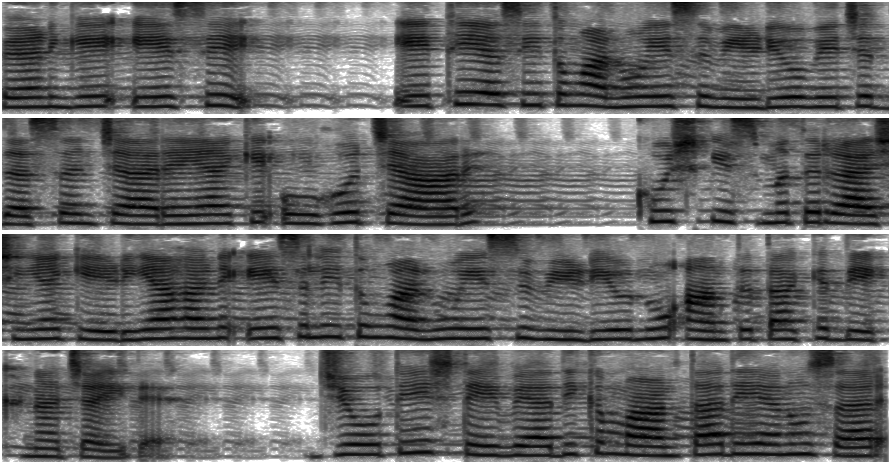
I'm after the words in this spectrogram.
ਪੈਣਗੇ, ਇਸੇ ਇੱਥੇ ਅਸੀਂ ਤੁਹਾਨੂੰ ਇਸ ਵੀਡੀਓ ਵਿੱਚ ਦੱਸਣ ਜਾ ਰਹੇ ਹਾਂ ਕਿ ਉਹ ਚਾਰ ਖੁਸ਼ਕਿਸਮਤ ਰਾਸ਼ੀਆਂ ਕਿਹੜੀਆਂ ਹਨ? ਇਸ ਲਈ ਤੁਹਾਨੂੰ ਇਸ ਵੀਡੀਓ ਨੂੰ ਅੰਤ ਤੱਕ ਦੇਖਣਾ ਚਾਹੀਦਾ ਹੈ। ਜੋਤਿਸ਼ ਤੇ ਵੈਦਿਕ ਮਾਨਤਾ ਦੇ ਅਨੁਸਾਰ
